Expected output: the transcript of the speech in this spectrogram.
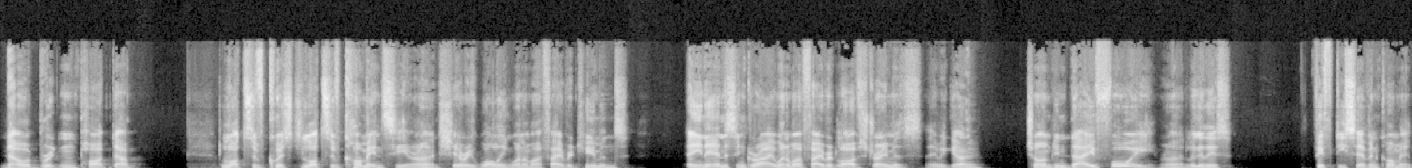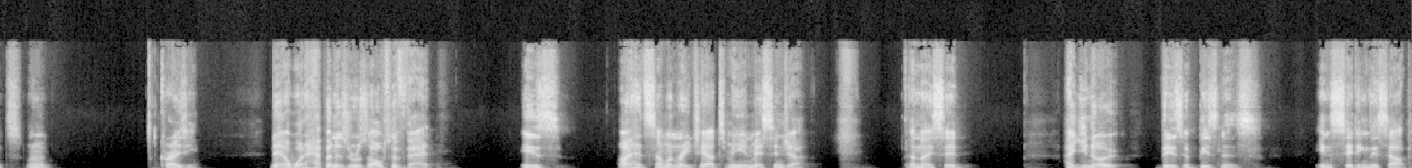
Noah Britton piped up. Lots of questions, lots of comments here, right? Sherry Walling, one of my favourite humans. Ian Anderson Gray, one of my favourite live streamers. There we go. Chimed in. Dave Foy, right? Look at this. 57 comments, right? Crazy. Now, what happened as a result of that is I had someone reach out to me in Messenger and they said, Hey, you know, there's a business in setting this up.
